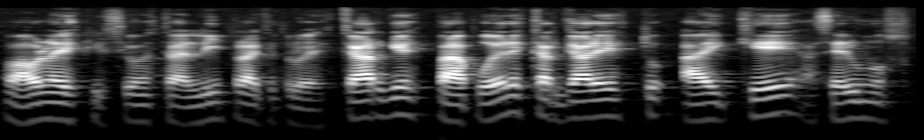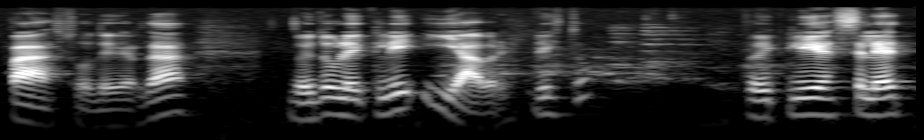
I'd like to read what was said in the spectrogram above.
Abajo en la descripción está el link para que te lo descargues. Para poder descargar esto hay que hacer unos pasos, de verdad. Doy doble clic y abre. ¿Listo? Doy clic en Select.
